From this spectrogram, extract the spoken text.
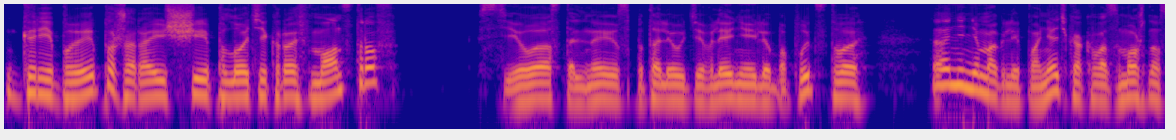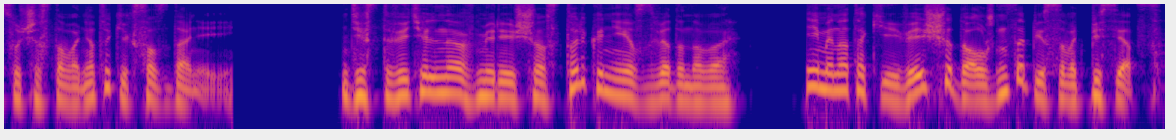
«Грибы, пожирающие плоть и кровь монстров?» Силы остальные испытали удивление и любопытство, они не могли понять, как возможно существование таких созданий. Действительно, в мире еще столько неизведанного. Именно такие вещи должен записывать писец.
